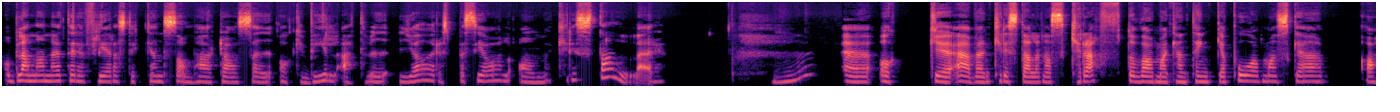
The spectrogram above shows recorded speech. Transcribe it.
Och bland annat är det flera stycken som hört av sig och vill att vi gör special om kristaller. Mm. Eh, och eh, även kristallernas kraft och vad man kan tänka på om man ska ja,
